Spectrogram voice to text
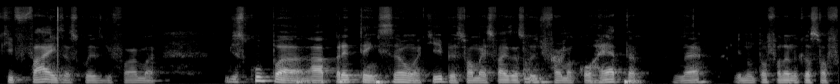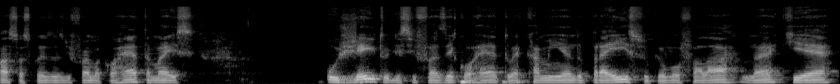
que faz as coisas de forma. Desculpa a pretensão aqui, pessoal, mas faz as coisas de forma correta, né? E não estou falando que eu só faço as coisas de forma correta, mas o jeito de se fazer correto é caminhando para isso que eu vou falar, né? Que é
